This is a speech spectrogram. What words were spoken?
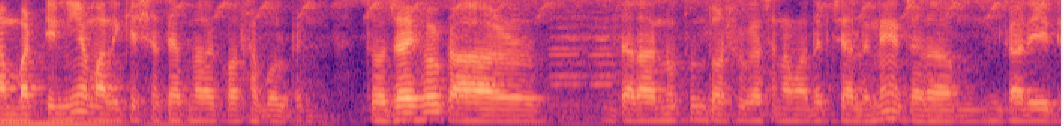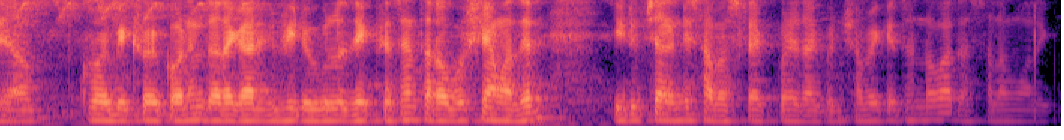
নাম্বারটি নিয়ে মালিকের সাথে আপনারা কথা বলবেন। তো যাই হোক, আর যারা নতুন দর্শক আছেন আমাদের চ্যানেলে যারা গাড়ির ক্রয় বিক্রয় করেন, যারা গাড়ির ভিডিওগুলো দেখতে চান, তারা অবশ্যই আমাদের ইউটিউব চ্যানেলটি সাবস্ক্রাইব করে রাখবেন। সবাইকে ধন্যবাদ, আসসালামু আলাইকুম।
